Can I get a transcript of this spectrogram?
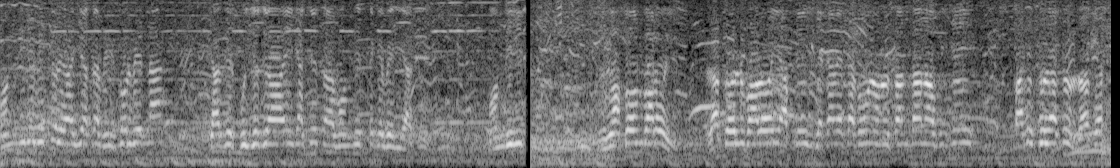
মন্দিরের ভিতরে আজ একটা ভিড় করবেন না। যাদের পুজো দেওয়া হয়ে গেছে, তারা মন্দির থেকে বেরিয়ে আসে মন্দির রতন বারোই। রতন বারোই আপনি যেখানে থাকুন অনুসন্ধান অফিসে পাশে চলে আসুন রতন।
